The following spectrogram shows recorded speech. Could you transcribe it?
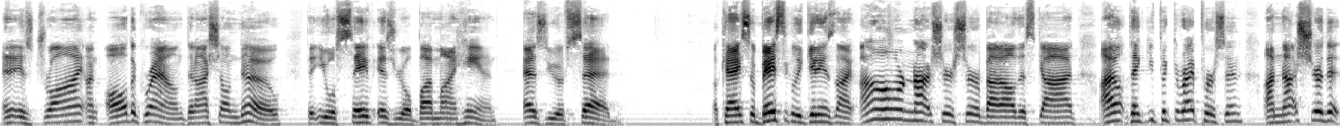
and it is dry on all the ground, then I shall know that you will save Israel by my hand, as you have said. Okay, so basically Gideon's like, oh, I'm not sure sure about all this, God. I don't think you picked the right person. I'm not sure that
